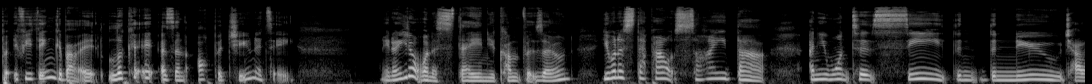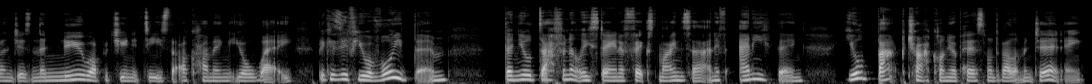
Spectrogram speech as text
But if you think about it, look at it as an opportunity. You know, you don't want to stay in your comfort zone. You want to step outside that and you want to see the, the new challenges and the new opportunities that are coming your way. Because if you avoid them, then you'll definitely stay in a fixed mindset. And if anything, you'll backtrack on your personal development journey.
